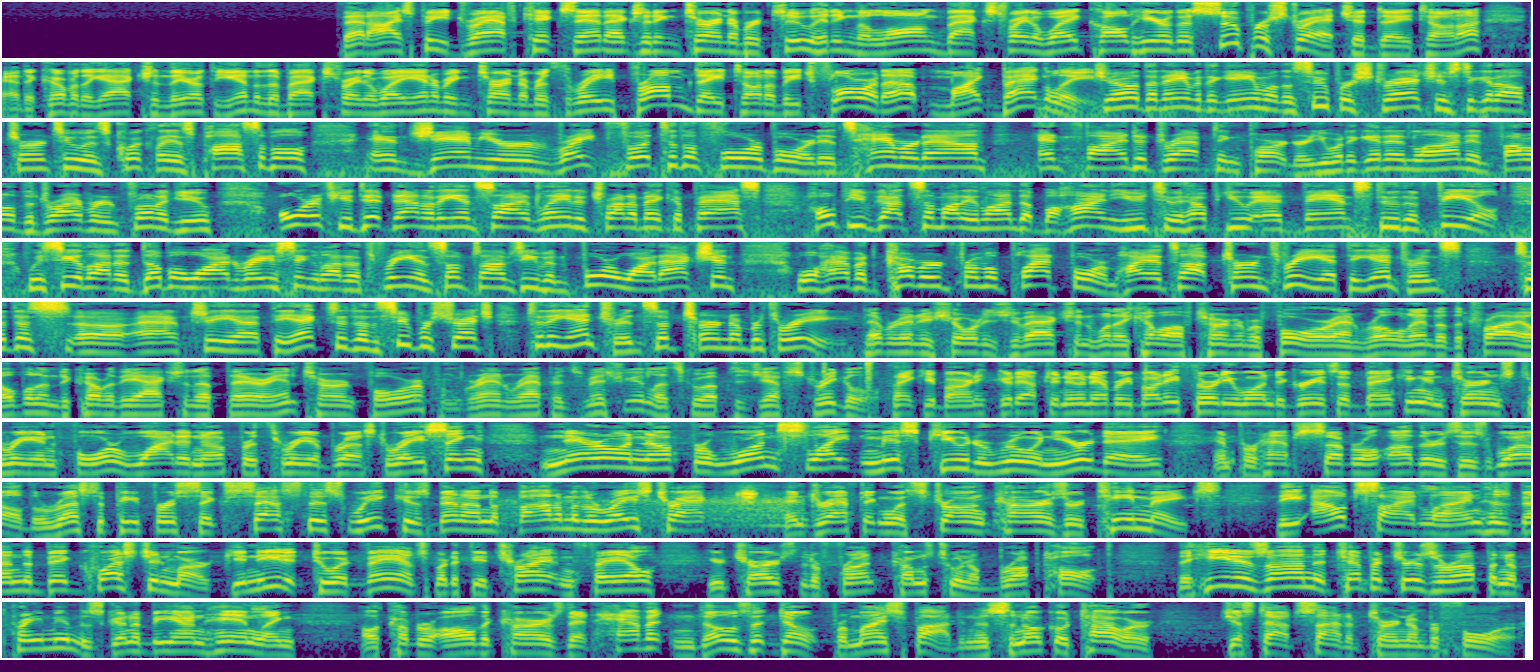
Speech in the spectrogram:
That high speed draft kicks in, exiting turn number two, hitting the long back straightaway, called here the super stretch at Daytona. And to cover the action there at the end of the back straightaway, entering turn number three from Daytona Beach, Florida, Mike Bagley. Joe, the name of the game on the super stretch is to get off turn two as quickly as possible and jam your right foot to the floorboard. It's hammer down and find a drafting partner. You want to get in line and follow the driver in front of you, or if you dip down to the inside lane to try to make a pass, hope you've got somebody lined up behind you to help you advance through the field. We see a lot of double wide racing, a lot of three and sometimes even four wide action. We'll have it covered from a platform high atop turn three at the entrance to this, uh, actually at the exit of the super stretch to the entrance of turn number three. Never any shortage of action when they come off turn number four and roll into the trioval. And to cover the action up there in turn four from Grand Rapids, Michigan, let's go up to Jeff Striegel. Thank you, Barney. Good afternoon, everybody. 31 degrees of banking in turns three and four, wide enough for three abreast racing, narrow enough for one slight miscue to ruin your day, and perhaps several others as well. The recipe for success this week has been on the bottom of the racetrack and drafting with strong cars or teammates. The outside line has been the big question mark. You need it to advance, but if you try it and fail, your charge to the front comes to an abrupt halt. The heat is on, the temperatures are up, and the premium is going to be on handling. I'll cover all the cars that have it and those that don't from my spot in the Sunoco Tower just outside of turn number four.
